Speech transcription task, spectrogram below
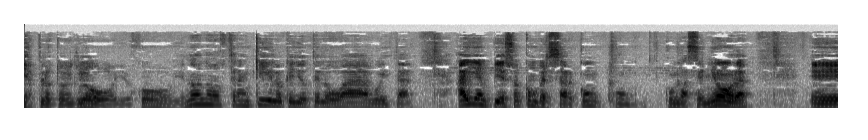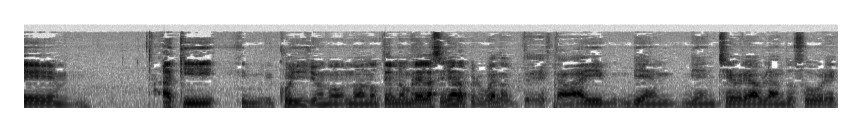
explotó el globo. Yo, oye, no, no, tranquilo, que yo te lo hago y tal. Ahí empiezo a conversar con, con, con la señora. Eh, aquí, oye, yo no, no anoté el nombre de la señora, pero bueno, estaba ahí bien, bien chévere hablando sobre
